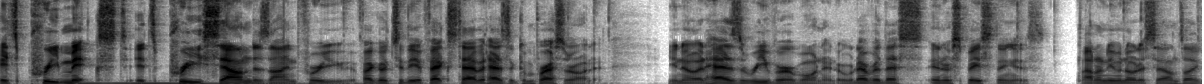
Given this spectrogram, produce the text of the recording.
it's pre-mixed. It's pre-sound designed for you. If I go to the effects tab, it has a compressor on it. You know, it has a reverb on it or whatever this interspace thing is. I don't even know what it sounds like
